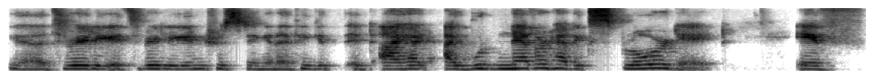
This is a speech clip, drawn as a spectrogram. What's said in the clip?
yeah, it's really, it's really interesting. And I think it, it, I had, I would never have explored it if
